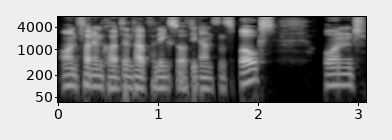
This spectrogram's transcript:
Und von dem Content Hub verlinkst du auf die ganzen Spokes. Und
